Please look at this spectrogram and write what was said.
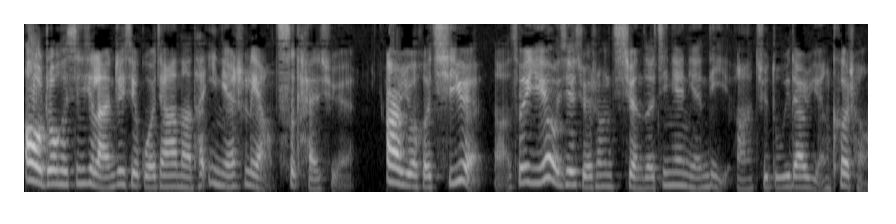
澳洲和新西兰这些国家呢，它一年是两次开学。二月和七月啊，所以也有一些学生选择今年年底啊去读一点语言课程，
